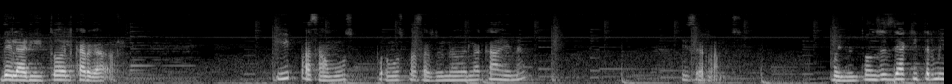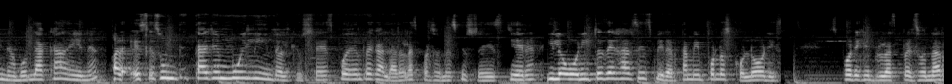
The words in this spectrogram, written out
del arito del cargador. Y pasamos, podemos pasar de una vez la cadena y cerramos. Bueno, entonces de aquí terminamos la cadena. Este es un detalle muy lindo el que ustedes pueden regalar a las personas que ustedes quieran. Y lo bonito es dejarse inspirar también por los colores. Por ejemplo, las personas,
